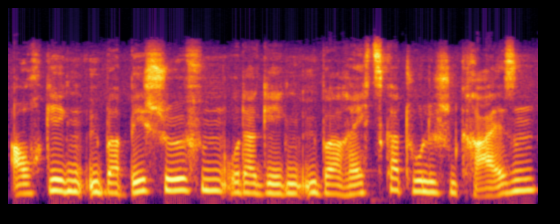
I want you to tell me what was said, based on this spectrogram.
auch gegenüber Bischöfen oder gegenüber rechtskatholischen Kreisen,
